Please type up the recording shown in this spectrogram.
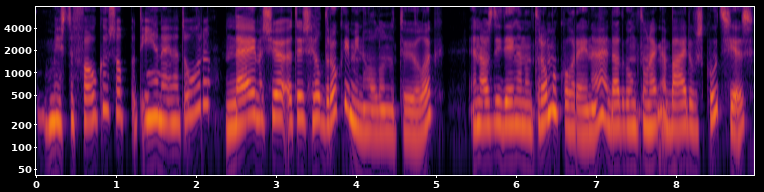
mist de focus op het ene en het oren. Nee, monsieur, het is heel druk in mijn hollen natuurlijk. En als die dingen dan trommelkoor rennen, en dat ging toen ook naar beide scootjes.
